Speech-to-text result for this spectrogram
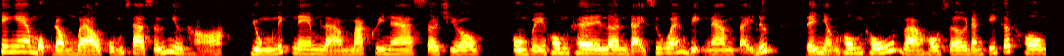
khi nghe một đồng bào cũng xa xứ như họ dùng nickname là Marquina Sergio cùng vị hôn thê lên Đại sứ quán Việt Nam tại Đức để nhận hôn thú và hồ sơ đăng ký kết hôn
